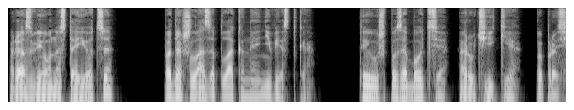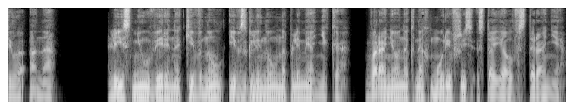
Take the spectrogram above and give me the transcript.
«Разве он остается? Подошла заплаканная невестка. «Ты уж позаботься о ручейке», — попросила она. Лис неуверенно кивнул и взглянул на племянника. Вороненок, нахмурившись, стоял в стороне.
